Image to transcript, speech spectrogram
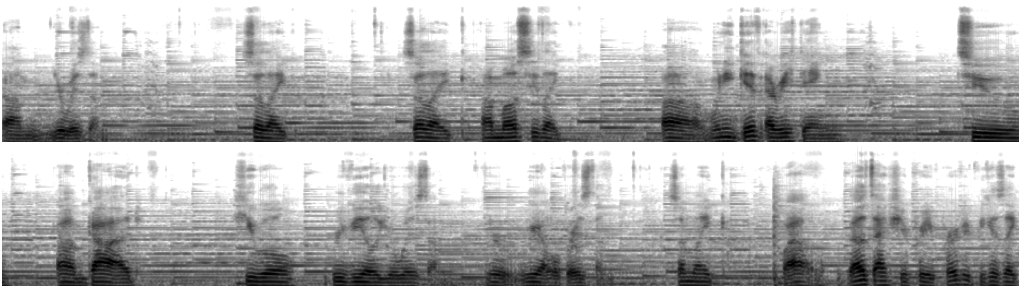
um, your wisdom. So like, so like uh, mostly like uh, when you give everything to um, God, He will reveal your wisdom, your real wisdom. So I'm like, wow, that was actually pretty perfect because like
